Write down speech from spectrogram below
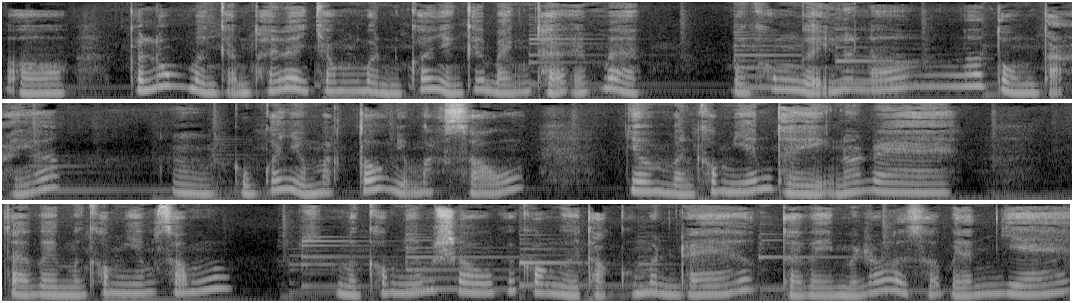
Ờ, có lúc mình cảm thấy là trong mình có những cái bản thể mà mình không nghĩ là nó nó tồn tại á. Ừ, cũng có những mặt tốt những mặt xấu nhưng mà mình không dám thể hiện nó ra tại vì mình không dám sống, mình không dám sâu cái con người thật của mình ra. Tại vì mình rất là sợ bị đánh giá.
